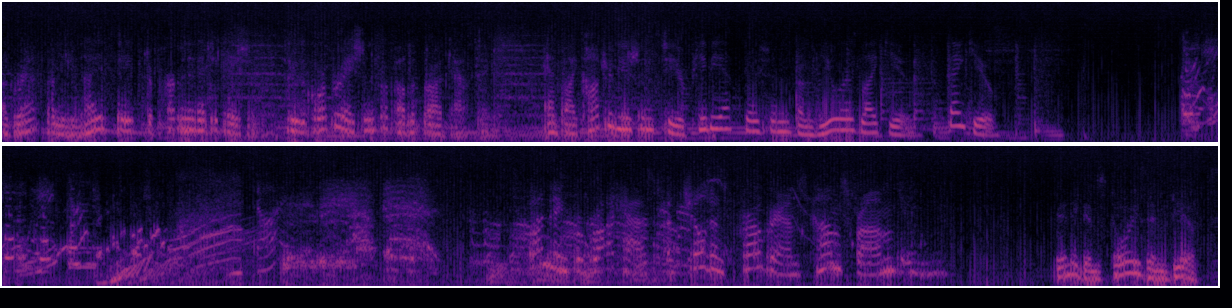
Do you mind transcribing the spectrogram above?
a grant from the United States Department of Education through the Corporation for Public Broadcasting and by contributions to your PBS station from viewers like you. Thank you. For broadcast of children's programs comes from Finnegan's Toys and Gifts,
